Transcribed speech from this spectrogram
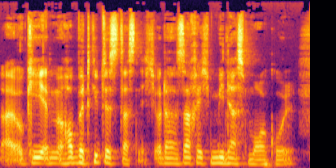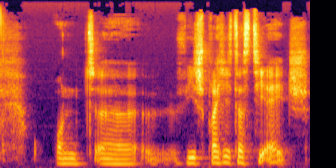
Ah, Okay, im Hobbit gibt es das nicht. Oder sage ich Minas Morgul? Und äh, wie spreche ich das TH?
